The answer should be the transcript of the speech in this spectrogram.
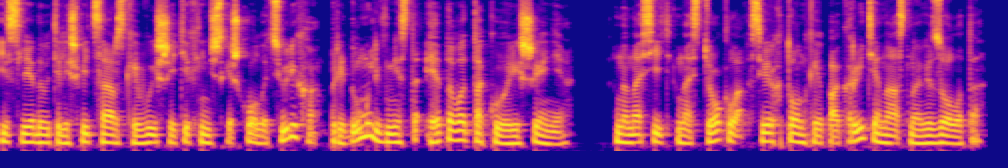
Исследователи швейцарской высшей технической школы Цюриха придумали вместо этого такое решение – наносить на стекла сверхтонкое покрытие на основе золота.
